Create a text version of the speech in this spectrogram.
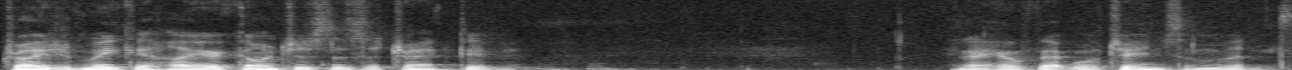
try to make a higher consciousness attractive. Mm-hmm. And I hope that will change them, but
